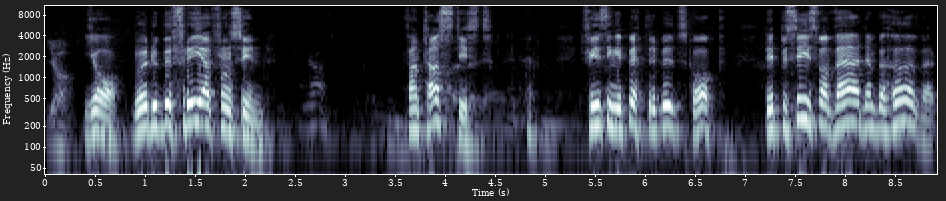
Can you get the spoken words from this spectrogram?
Ja. Ja, då är du befriad från synd. Fantastiskt! Det finns inget bättre budskap. Det är precis vad världen behöver.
